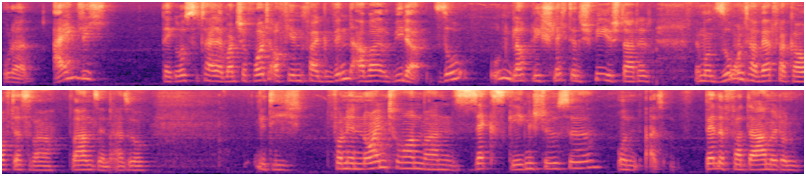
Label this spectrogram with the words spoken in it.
oder eigentlich der größte Teil der Mannschaft, wollte auf jeden Fall gewinnen, aber wieder so unglaublich schlecht ins Spiel gestartet. Wir haben uns so unter Wert verkauft, das war Wahnsinn. Also die, von den neun Toren waren sechs Gegenstöße und also Bälle verdamelt und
